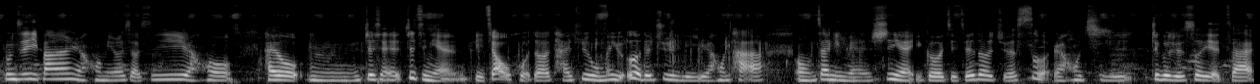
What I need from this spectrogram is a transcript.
《终极一班》，然后《明日小溪》，然后还有嗯这些这几年比较火的台剧《我们与恶的距离》，然后她嗯在里面饰演一个姐姐的角色，然后其实这个角色也在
